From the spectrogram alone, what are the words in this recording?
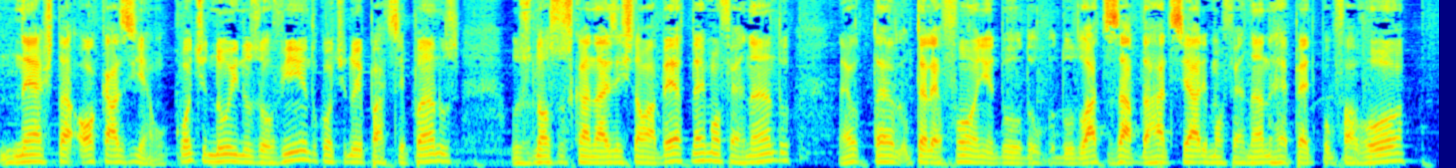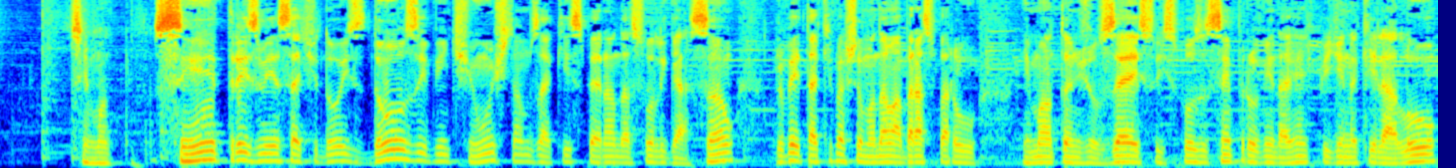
nesta ocasião. Continue nos ouvindo, continue participando. Os nossos canais estão abertos, né, irmão Fernando? Né, o, te, o, telefone do, do, do, WhatsApp da Rádio Seara, irmão Fernando, repete, por favor. Sim, Sim 3672 1221. Estamos aqui esperando a sua ligação. Aproveitar aqui para mandar um abraço para o irmão Antônio José e sua esposa, sempre ouvindo a gente, pedindo aquele alô.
